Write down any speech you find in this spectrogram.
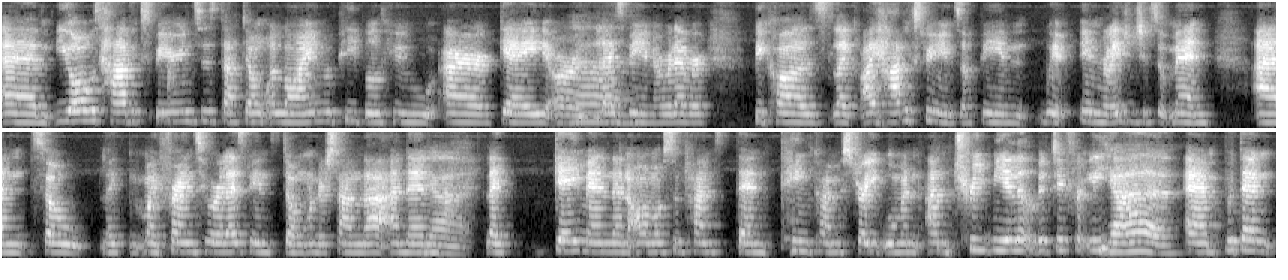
um you always have experiences that don't align with people who are gay or Yeah. lesbian or whatever because like I have experience of being with in relationships with men and so like my friends who are lesbians don't understand that and then yeah. like gay men then almost sometimes then think I'm a straight woman and treat me a little bit differently Yeah. um, but then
